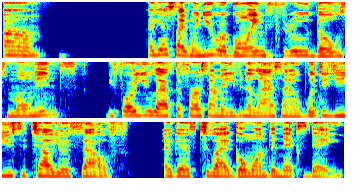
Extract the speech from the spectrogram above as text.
Um, I guess like when you were going through those moments before you left the first time and even the last time, what did you used to tell yourself I guess, to like go on the next day?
